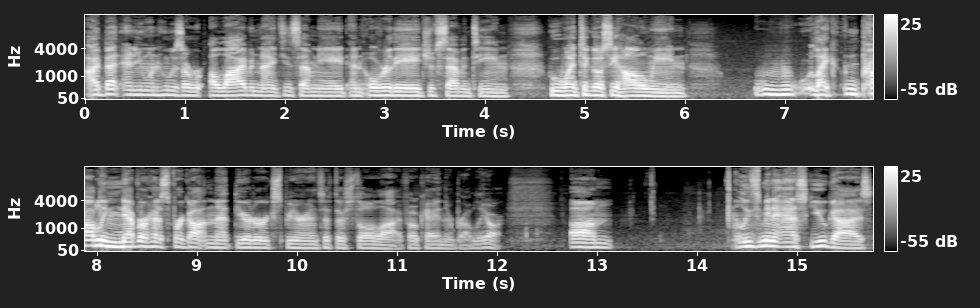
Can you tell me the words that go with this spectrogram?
I bet anyone who was alive in 1978 and over the age of 17 who went to go see Halloween like probably never has forgotten that theater experience if they're still alive okay and they probably are um leads me to ask you guys,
